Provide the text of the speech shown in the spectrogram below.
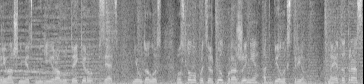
Реванш немецкому генералу Деккеру взять не удалось. Он снова потерпел поражение от белых стрел. На этот раз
